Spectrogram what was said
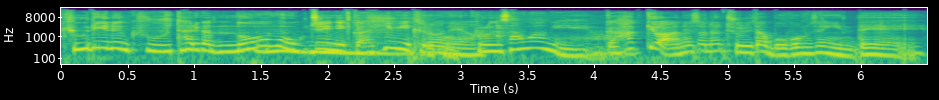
규리는 그 울타리가 너무 음. 옥죄니까 힘이 들어네요. 그런 상황이에요. 그러니까 학교 안에서는 둘 다 모범생인데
